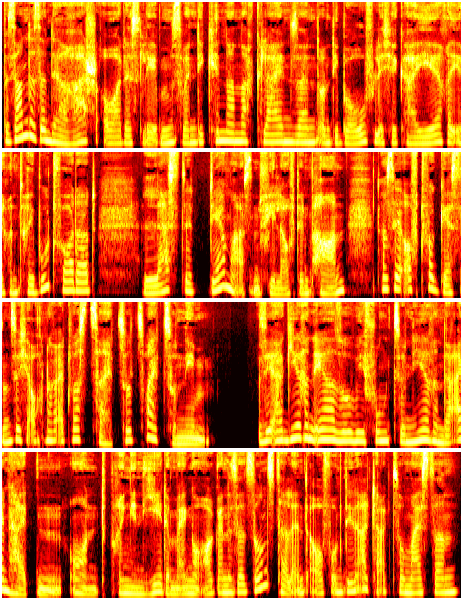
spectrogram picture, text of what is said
Besonders in der Raschauer des Lebens, wenn die Kinder noch klein sind und die berufliche Karriere ihren Tribut fordert, lastet dermaßen viel auf den Paaren, dass sie oft vergessen, sich auch noch etwas Zeit zu zweit zu nehmen. Sie agieren eher so wie funktionierende Einheiten und bringen jede Menge Organisationstalent auf, um den Alltag zu meistern.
